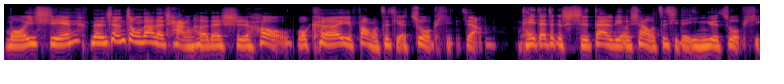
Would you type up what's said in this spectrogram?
某一些 人生重大的场合的时候，我可以放我自己的作品，这样。可以在这个时代留下我自己的音乐作品。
